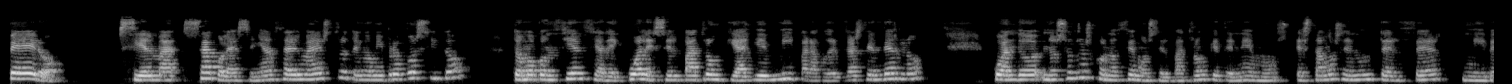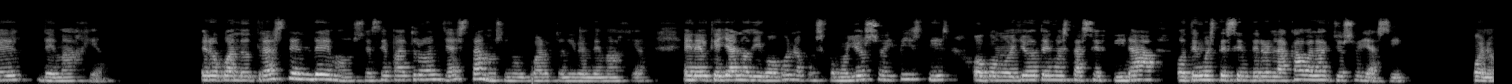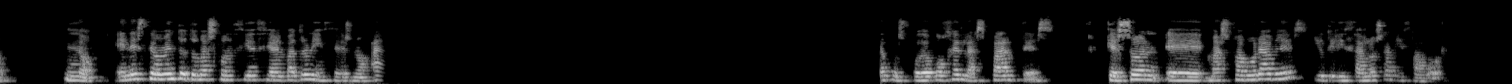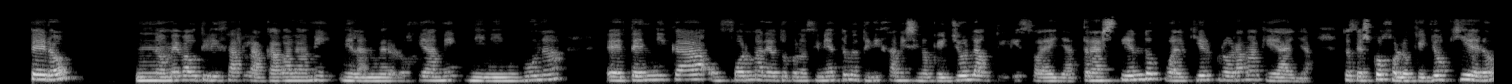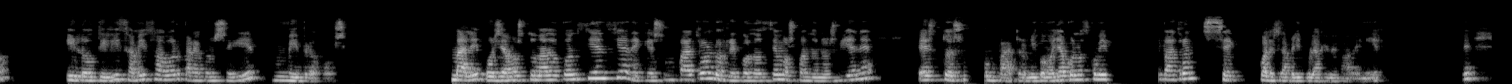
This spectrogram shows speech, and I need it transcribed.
Pero si el saco la enseñanza del maestro, tengo mi propósito, tomo conciencia de cuál es el patrón que hay en mí para poder trascenderlo. Cuando nosotros conocemos el patrón que tenemos, estamos en un tercer nivel de magia. Pero cuando trascendemos ese patrón, ya estamos en un cuarto nivel de magia, en el que ya no digo, bueno, pues como yo soy Piscis, o como yo tengo esta sefirá, o tengo este sendero en la cábala, yo soy así. Bueno, no. En este momento tomas conciencia del patrón y dices, no, pues puedo coger las partes que son eh, más favorables y utilizarlos a mi favor. Pero no me va a utilizar la cábala a mí, ni la numerología a mí, ni ninguna eh, técnica o forma de autoconocimiento me utiliza a mí, sino que yo la utilizo a ella, trasciendo cualquier programa que haya. Entonces, cojo lo que yo quiero y lo utilizo a mi favor para conseguir mi propósito. Vale, pues ya hemos tomado conciencia de que es un patrón, lo reconocemos cuando nos viene, esto es un patrón. Y como ya conozco mi patrón, sé cuál es la película que me va a venir.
